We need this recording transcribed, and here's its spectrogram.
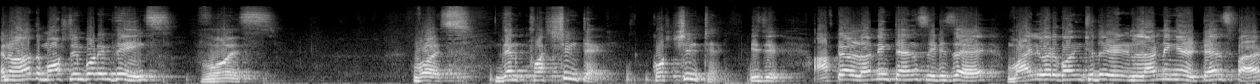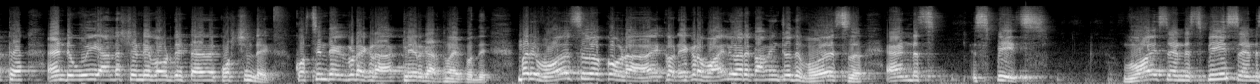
and one of the most important things voice voice then question tag question tag is after learning tense it is a while you are going to the learning a tense part uh, and we understand about the te- question tag question tag కూడా ఇక్కడ క్లియర్గా అర్థమైపోద్ది మరి వాయిస్లో కూడా ఇక్కడ ఇక్కడ while you are coming to the voice and speech voice and speech and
